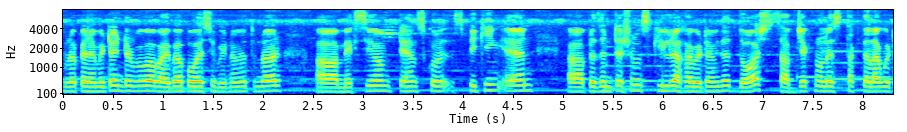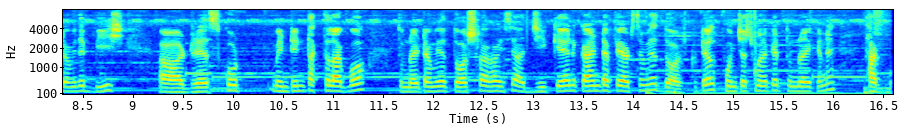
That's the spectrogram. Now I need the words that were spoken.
তোমরা প্যারামিটার ইন্টারভিউ বা ভাইবা বয়স বিভিন্ন তোমরা maximum tens speaking and presentation skill রাখাবে এটার মধ্যে দশ সাবজেক্ট নলেজ থাকতে লাগবে, এটার মধ্যে বিশ ড্রেস কোড মেনটেন থাকতে লাগবো, তোমরা এটার মধ্যে দশ রাখা হয়েছে আর জিকে অ্যান্ড কারেন্ট অ্যাফেয়ার্সের মধ্যে দশ টোটাল পঞ্চাশ মার্কেট তোমরা এখানে থাকব।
